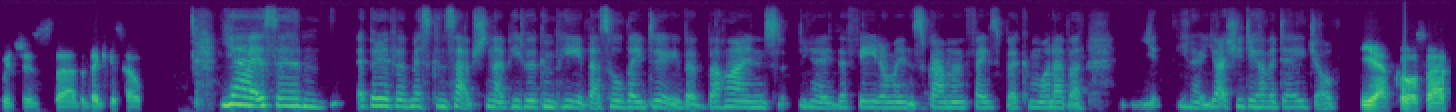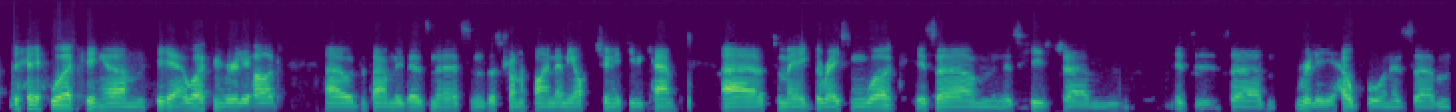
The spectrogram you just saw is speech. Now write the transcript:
which is uh, the biggest help. Yeah, it's um, a bit of a misconception that people who compete, that's all they do. But behind, you know, the feed on Instagram and Facebook and whatever, you, you know, you actually do have a day job. Yeah, of course. Uh, working, um, yeah, working really hard uh, with the family business and just trying to find any opportunity we can uh, to make the racing work. It's um, it's a huge um, it's, it's uh, really helpful and it's um,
